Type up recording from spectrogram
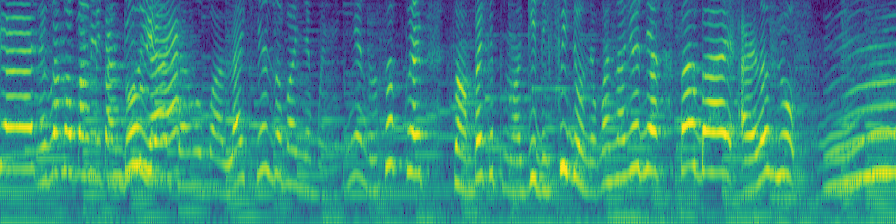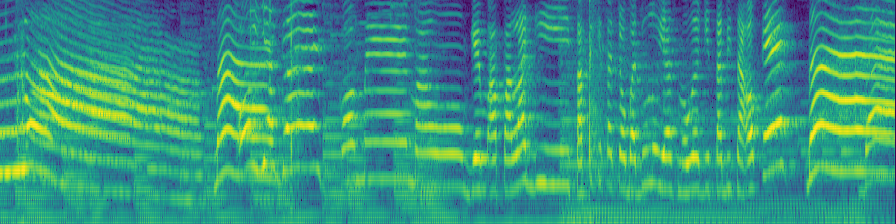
guys, kita mau pamitan dulu ya. Jangan lupa like, share sebanyak-banyaknya dan subscribe. Sampai ketemu lagi di video Neko selanjutnya. Bye bye. I love you. Game apa lagi. Tapi kita coba dulu ya, semoga kita bisa. Oke? Bye. Bye.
